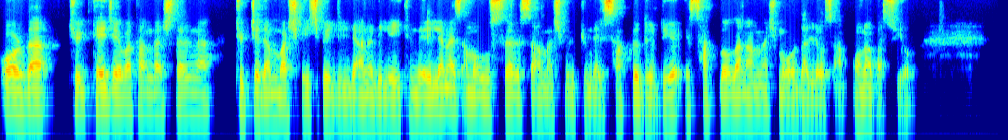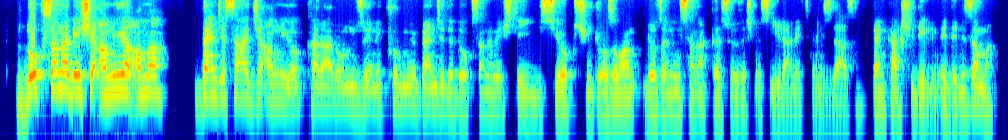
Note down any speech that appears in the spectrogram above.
Orada Türk TC vatandaşlarına Türkçeden başka hiçbir dilde ana dil eğitim verilemez ama uluslararası anlaşma hükümleri saklıdır diyor. E, saklı olan anlaşma orada Lozan, ona basıyor. 90'a 5'i anıyor ama bence sadece anıyor. Kararı onun üzerine kurmuyor. Bence de 95'te ilgisi yok. Çünkü o zaman Lozan İnsan Hakları Sözleşmesi ilan etmeniz lazım. Ben karşı değilim, ediniz ama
